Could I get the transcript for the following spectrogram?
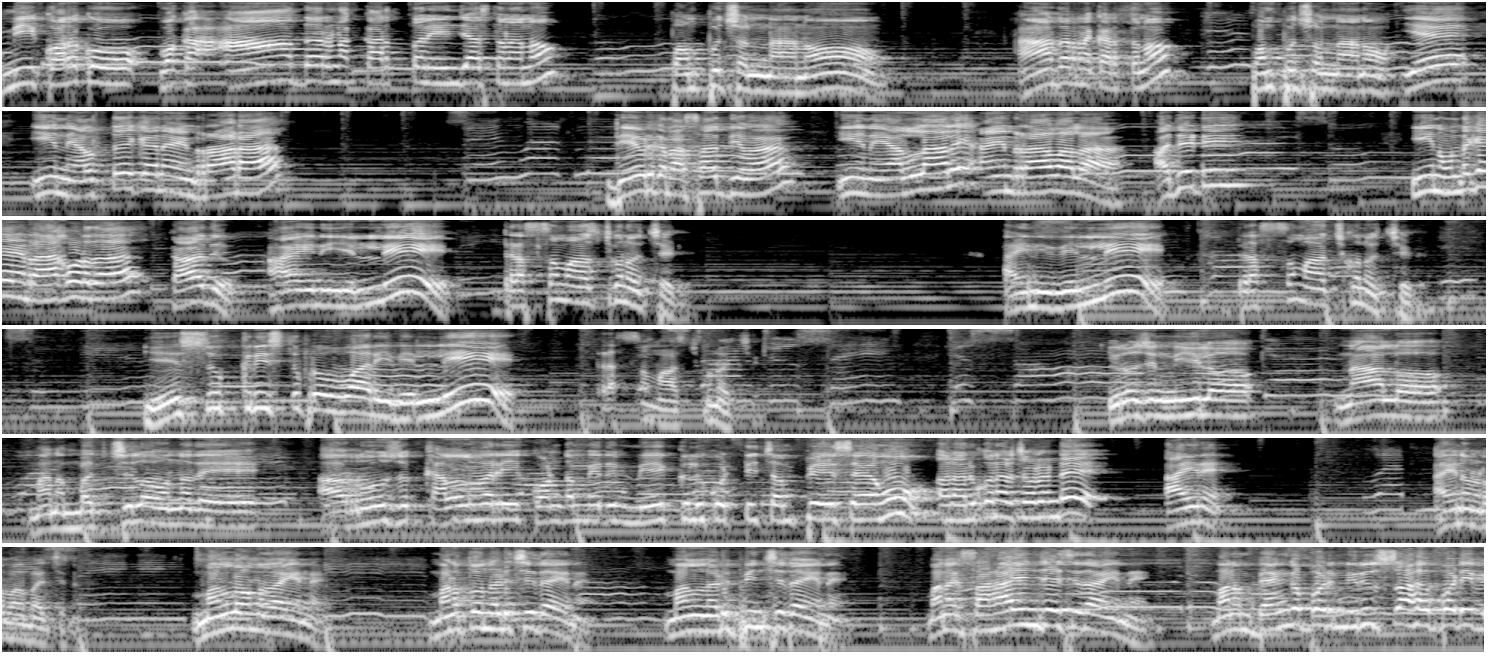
మీ కొరకు ఒక ఆదరణకర్తను ఏం చేస్తున్నాను? పంపుచున్నాను. ఆదరణకర్తను పంపుచున్నాను. ఏ ఈయన వెళ్తే కానీ ఆయన రాడా? దేవుడికి అది అసాధ్యమా? ఈయన వెళ్ళాలి ఆయన రావాలా? అదేటి? ఈయన ఉండగా ఆయన రాకూడదా? కాదు. ఆయన వెళ్ళి డ్రెస్ మార్చుకొని వచ్చాడు. ఆయన వెళ్ళి డ్రెస్ మార్చుకొని వచ్చాడు. యేసుక్రీస్తు ప్రభు వారి వెళ్ళి రసం మార్చుకుని వచ్చాడు. ఈరోజు నీలో నాలో మన మధ్యలో ఉన్నదే ఆ రోజు కల్వరి కొండ మీద మేకులు కొట్టి చంపేశాము అని అనుకున్నారు చూడండి. ఆయనే. ఆయన ఉన్నాడు మన మధ్యన. మనలో ఉన్నది ఆయనే. మనతో నడిచేది ఆయనే. మనల్ని నడిపించేది ఆయనే. మనకు సహాయం చేసేది ఆయనే. మనం బెంగపడి నిరుత్సాహపడి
